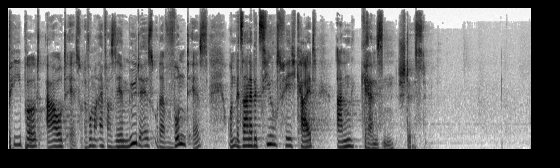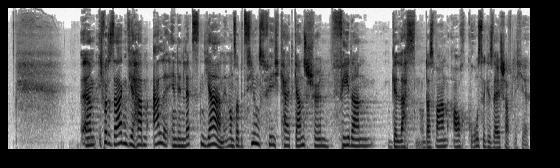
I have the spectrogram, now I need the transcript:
peopled out ist oder wo man einfach sehr müde ist oder wund ist und mit seiner Beziehungsfähigkeit an Grenzen stößt. Ähm, ich würde sagen, wir haben alle in den letzten Jahren in unserer Beziehungsfähigkeit ganz schön Federn gelassen. Und das waren auch große gesellschaftliche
